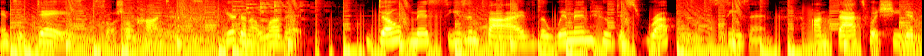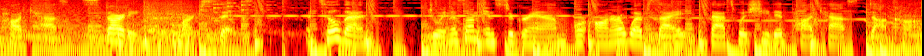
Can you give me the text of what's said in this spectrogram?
in today's social context. You're gonna love it. Don't miss season five, the Women Who Disrupt season, on That's What She Did podcast starting March 6th. Until then, join us on Instagram or on our website, that's what she did podcast.com.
